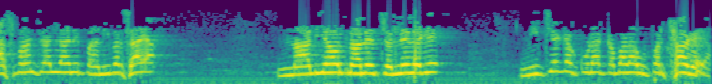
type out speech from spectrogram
آسمان سے اللہ نے پانی برسایا. نالیاں اور نالے چلنے لگے. نیچے کا کوڑا کباڑا اوپر چھا گیا.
